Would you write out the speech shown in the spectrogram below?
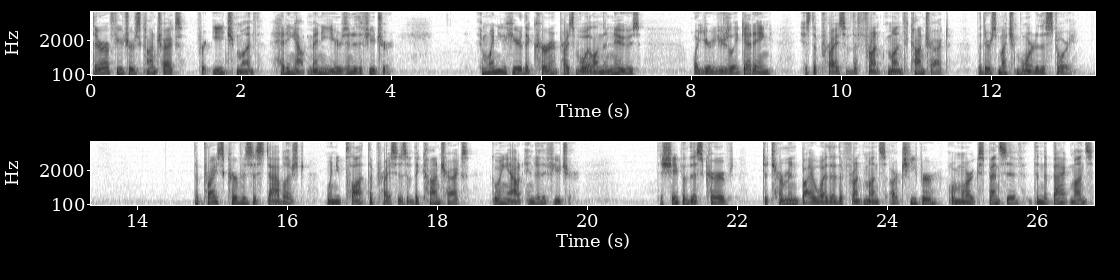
There are futures contracts for each month heading out many years into the future. And when you hear the current price of oil on the news, what you're usually getting is the price of the front month contract, but there's much more to the story. The price curve is established when you plot the prices of the contracts going out into the future. The shape of this curve, determined by whether the front months are cheaper or more expensive than the back months,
